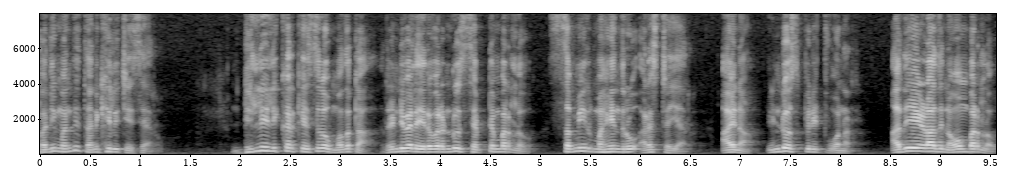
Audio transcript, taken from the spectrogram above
పది మంది తనిఖీలు చేశారు. ఢిల్లీ లిక్కర్ కేసులో మొదట రెండు వేల ఇరవై రెండు సెప్టెంబర్లో సమీర్ మహేంద్రు అరెస్ట్ అయ్యారు. ఆయన ఇండో స్పిరిట్ ఓనర్. అదే ఏడాది నవంబర్లో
